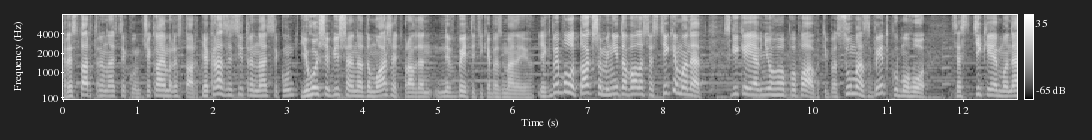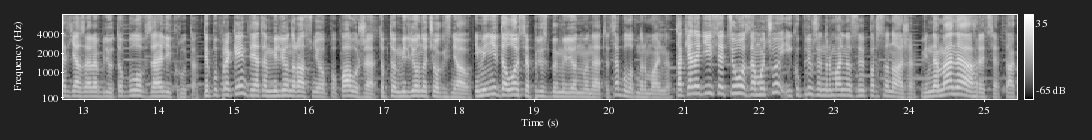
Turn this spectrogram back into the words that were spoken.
Рестарт 13 секунд. Чекаємо рестарт. Якраз за ці 13 секунд його ще більше надомажить. Правда, не вбити тільки без мене його. Якби було так, що мені давалося стільки монет, скільки я в нього попав. Типа сума збитку мого. Це стільки монет я зароблю, то було взагалі круто. Типу, прикиньте, я там мільйон раз в нього попав уже, тобто мільйон очок зняв. І мені далося плюс би мільйон монет. Це було б нормально. Так, я надіюся, цього замочу і куплю вже нормального собі персонажа. Він на мене агриться. Так,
